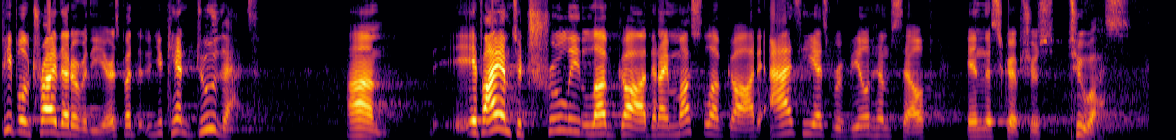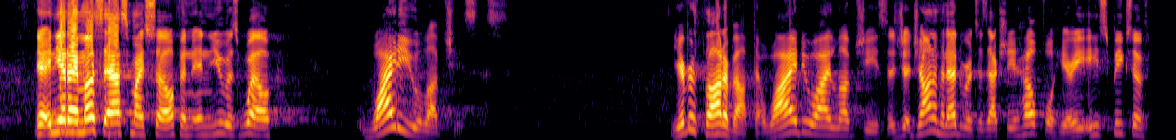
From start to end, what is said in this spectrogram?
people have tried that over the years, but you can't do that. Um, if I am to truly love God, then I must love God as He has revealed Himself in the Scriptures to us. And yet I must ask myself, and, and you as well, why do you love Jesus? You ever thought about that? Why do I love Jesus? J- Jonathan Edwards is actually helpful here. He, he speaks of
